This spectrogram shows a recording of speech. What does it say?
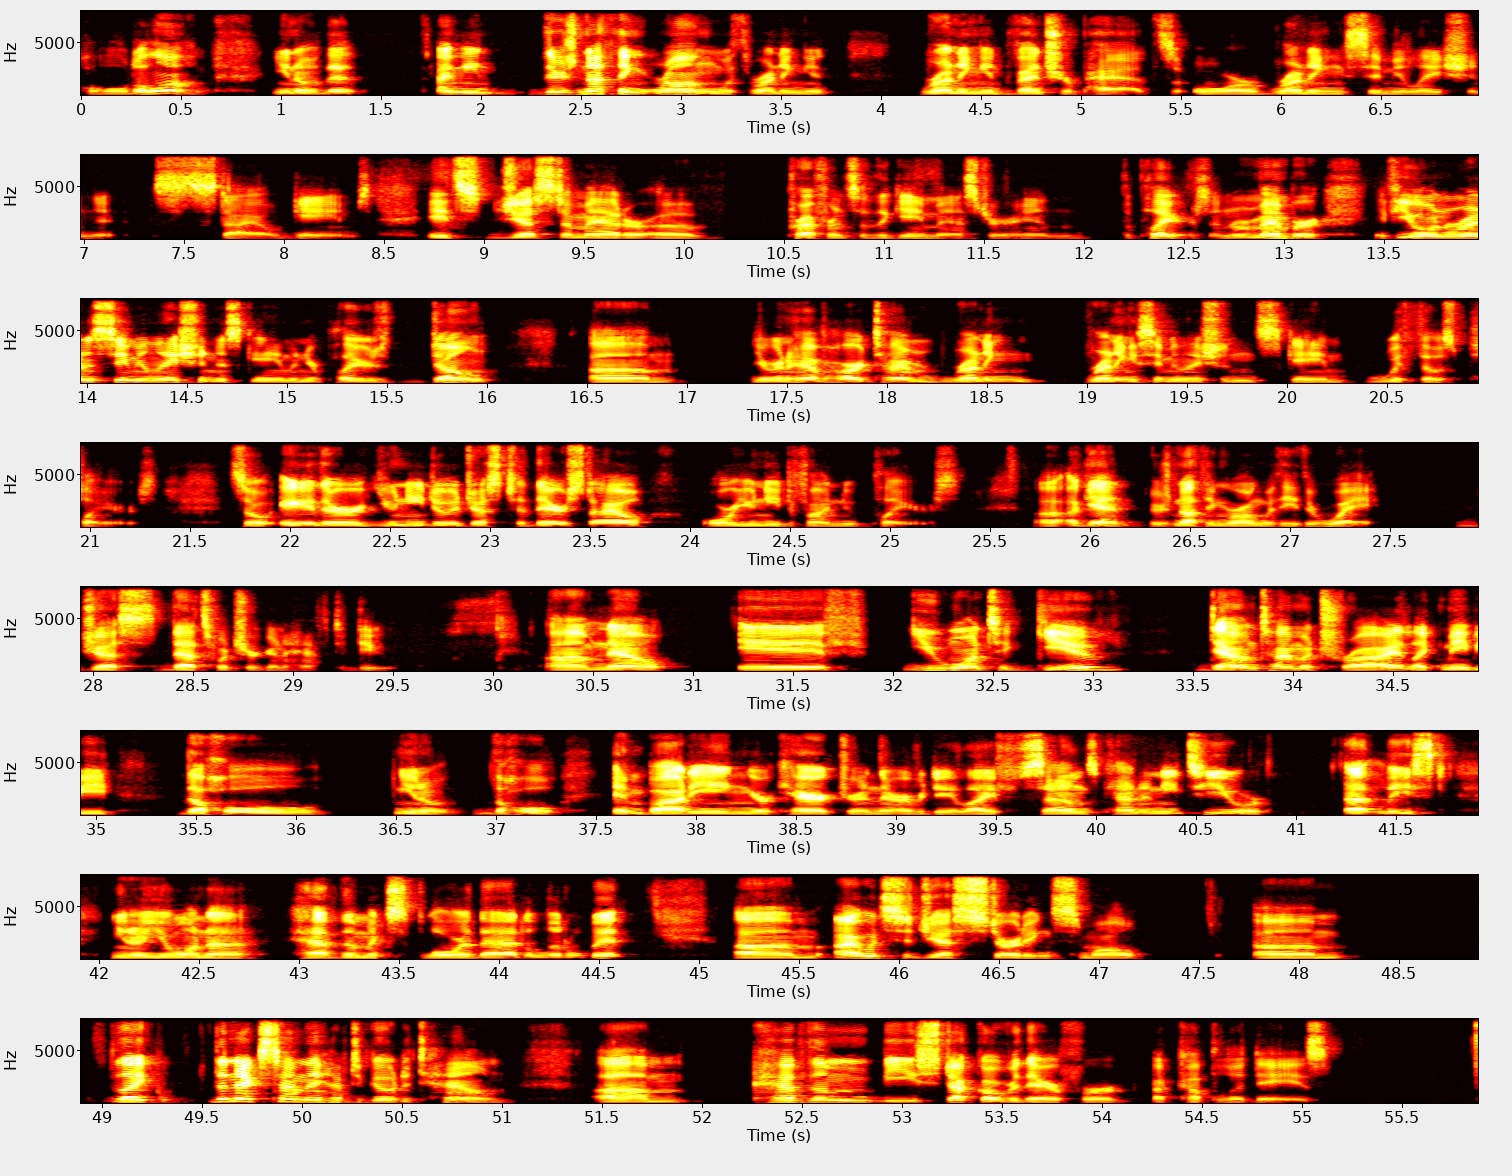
pulled along. You know that I mean, there's nothing wrong with running it running adventure paths or running simulation style games. It's just a matter of preference of the game master and the players. And remember, if you want to run a simulationist game and your players don't, um, you're going to have a hard time running running a simulations game with those players. So either you need to adjust to their style or you need to find new players. Uh, again, there's nothing wrong with either way. Just that's what you're going to have to do. Um, now, if you want to give downtime a try, like maybe the whole you know the whole embodying your character in their everyday life sounds kind of neat to you or at least you know you want to have them explore that a little bit um, i would suggest starting small um, like the next time they have to go to town um, have them be stuck over there for a couple of days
